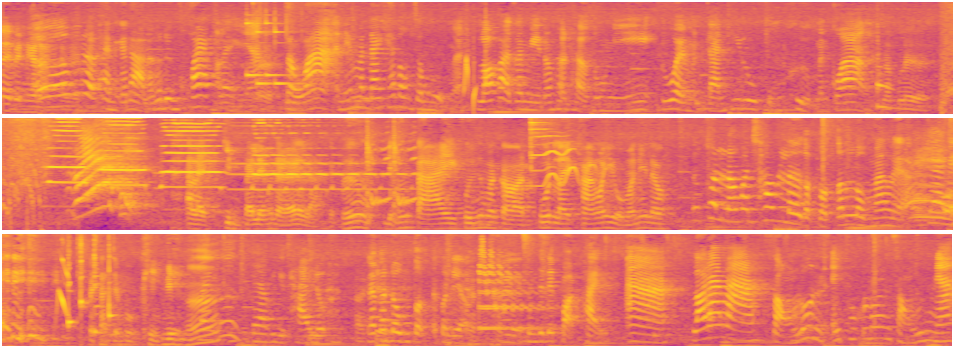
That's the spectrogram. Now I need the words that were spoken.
ยเป็นกระเอดาษอเป็นแบบแผ่นกระดาษแล้วก็ดึงแควกอะไรอย่างเงี้ยเออแต่ว่าอันนี้มันได้แค่ตรงจมูกไงล็อกอาจจะมีตรงแถวๆตรงนี้ด้วยเหมือนกันที่รูขุมขืบมันกว้างลอกเลยอะไรกินไปเลยขนาดนั้นเลยเหรออย่าเพิ่งอย่าเพิ่งตายฟื้นขึ้นมาก่อนพูดอะไรค้างไว้อยู่มานี่เร็วทุกคนแล้วมันชอบเลอกับตดต้นลมมากเลยอะแก้ไงดี ไปตัดจมูกทิ้งดิแกไปอยู่ท้ายรถโอเคแล้วก็ดมตดไปคนเดียวเออฉันจะได้ปลอดภัย อ่า เราได้มา 2 รุ่นไอ้พวกรุ่น 2 รุ่นเนี้ย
